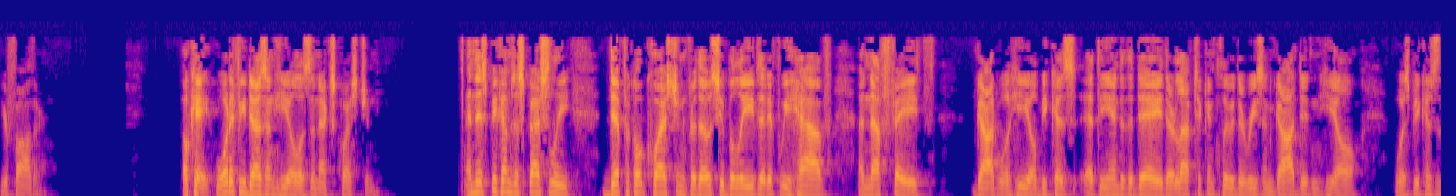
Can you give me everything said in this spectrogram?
your Father. Okay, what if he doesn't heal is the next question. And this becomes especially difficult question for those who believe that if we have enough faith, God will heal. Because at the end of the day, they're left to conclude the reason God didn't heal was because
